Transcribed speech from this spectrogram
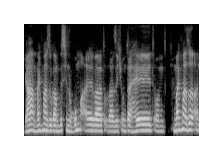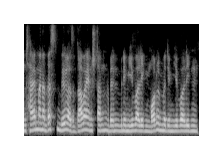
ja, manchmal sogar ein bisschen rumalbert oder sich unterhält und manchmal so ein Teil meiner besten Bilder sind dabei entstanden, wenn mit dem jeweiligen Model, mit dem jeweiligen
